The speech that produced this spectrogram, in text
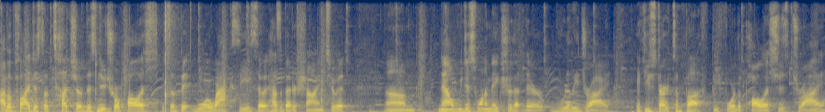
I've applied just a touch of this neutral polish. It's a bit more waxy, so it has a better shine to it. Um, now we just wanna make sure that they're really dry. If you start to buff before the polish is dry,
